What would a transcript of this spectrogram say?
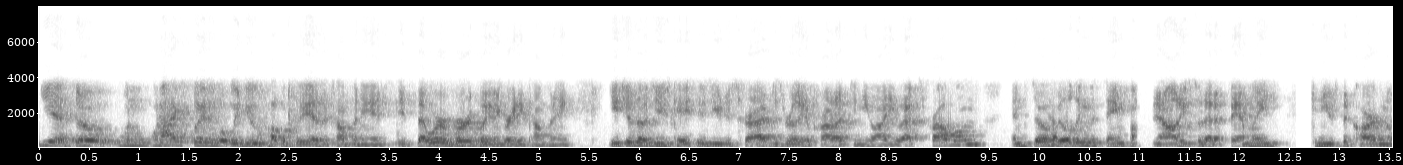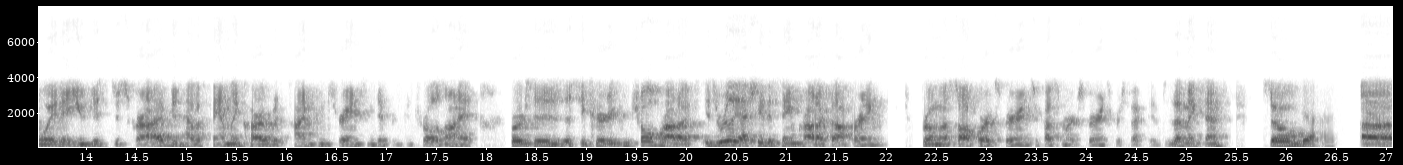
Yeah, so when when I explain what we do publicly as a company, it's it's that we're a vertically integrated company. Each of those use cases you described is really a product and UI UX problem, and so yep. building the same functionality so that a family can use the card in the way that you just described and have a family card with time constraints and different controls on it versus a security control product is really actually the same product offering from a software experience or customer experience perspective. Does that make sense? So yeah. Uh,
